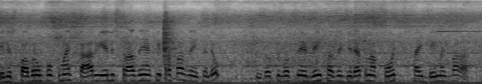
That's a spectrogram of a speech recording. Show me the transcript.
eles cobram um pouco mais caro e eles trazem aqui para fazer, entendeu? Então se você vem fazer direto na fonte, sai bem mais barato.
